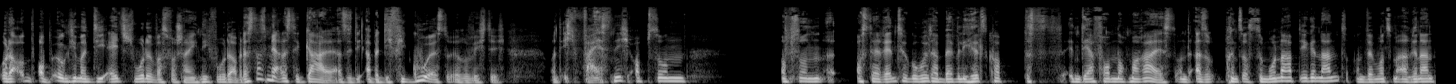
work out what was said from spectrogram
Oder ob, ob irgendjemand de-aged wurde, was wahrscheinlich nicht wurde. Aber das ist mir alles egal. Also die, aber die Figur ist so irre wichtig. Und ich weiß nicht, ob so ein, ob so ein äh, aus der Rente geholter Beverly Hills Cop das in der Form noch mal reißt. Und also Prinz aus Munde habt ihr genannt. Und wenn wir uns mal erinnern,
